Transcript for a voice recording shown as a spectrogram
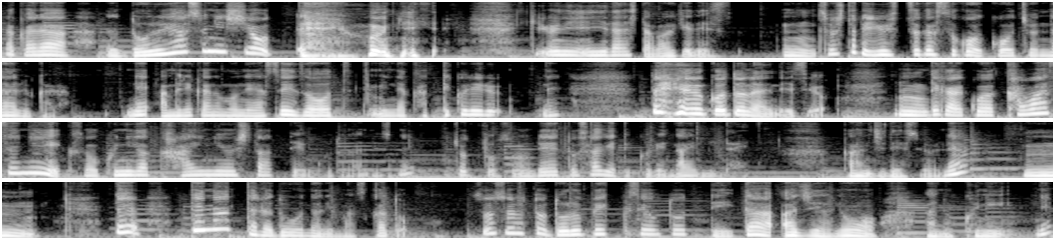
だからドル安にしようっていうふうに 急に言い出したわけです。うん、そしたら輸出がすごい好調になるから。ね、アメリカのもの安いぞって言ってみんな買ってくれる。ね。ということなんですよ。うん、だからこれは為替にその国が介入したっていうことなんですね。ちょっとそのレート下げてくれないみたいな感じですよね。うん。で、ってなったらどうなりますかと。そうするとドルペック制を取っていたアジアのあの国ね、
